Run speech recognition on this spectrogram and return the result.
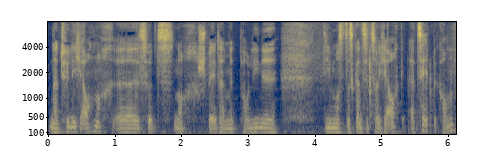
natürlich auch noch, äh, es wird noch später mit Pauline, die muss das ganze Zeug ja auch erzählt bekommen,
